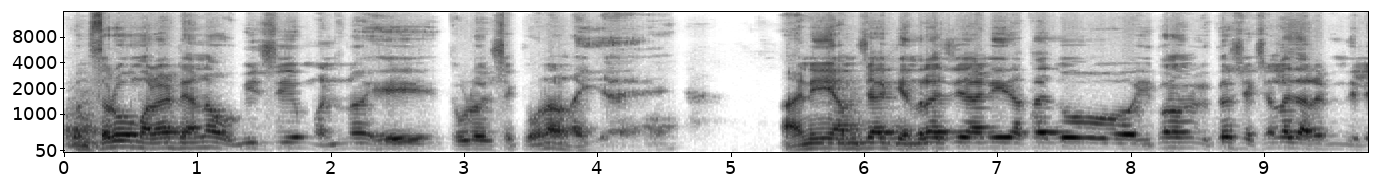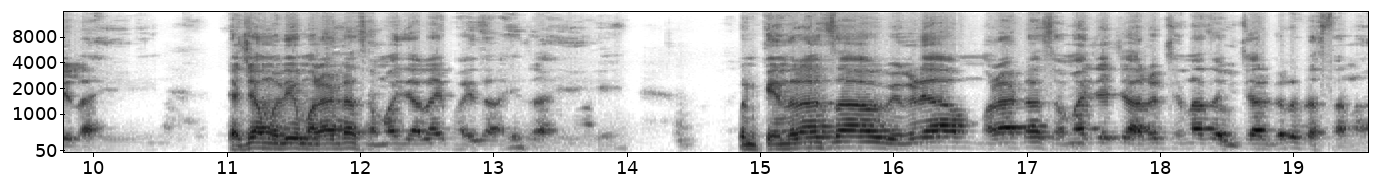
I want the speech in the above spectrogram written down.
पण सर्व मराठ्यांना ओबीसी म्हणणं हे थोडं शक्य होणार नाही आहे आणि आमच्या केंद्राचे आणि आता जो इकॉनॉमिक विकास सेक्शनला आरक्षण दिलेलं आहे त्याच्यामध्ये मराठा समाजालाही फायदा आहेच आहे. पण केंद्राचा वेगळ्या मराठा समाजाच्या आरक्षणाचा विचार करत असताना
